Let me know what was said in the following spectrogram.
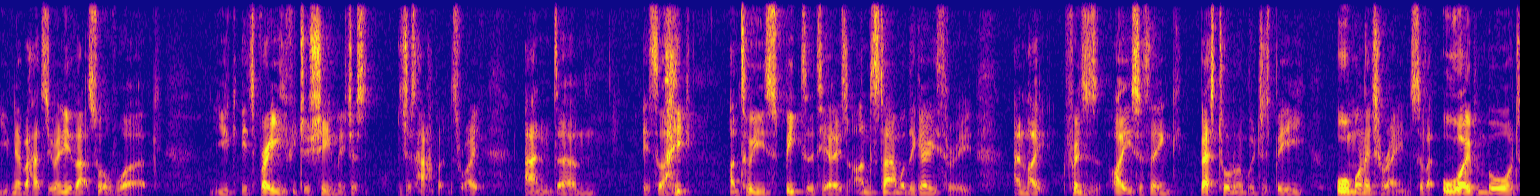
you've never had to do any of that sort of work, you, it's very easy for you to assume it just it just happens, right? And um, it's like until you speak to the TOs and understand what they go through, and like for instance, I used to think best tournament would just be all mono so like all open board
